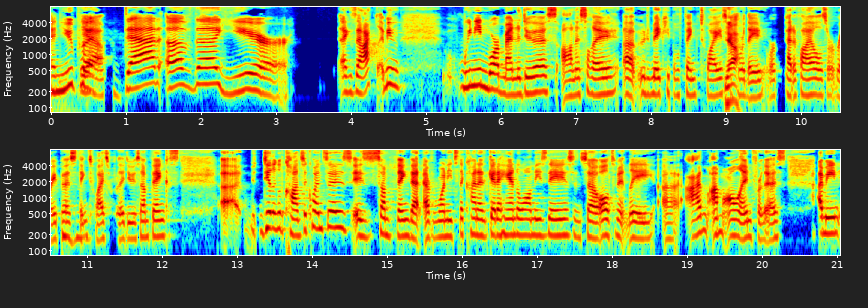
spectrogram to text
And you put yeah. dad of the year. Exactly. I mean, we need more men to do this, honestly, uh, to make people think twice yeah. before they, or pedophiles or rapists, mm-hmm. think twice before they do something. Because uh, dealing with consequences is something that everyone needs to kind of get a handle on these days. And so ultimately, uh, I'm I'm all in for this. I mean,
